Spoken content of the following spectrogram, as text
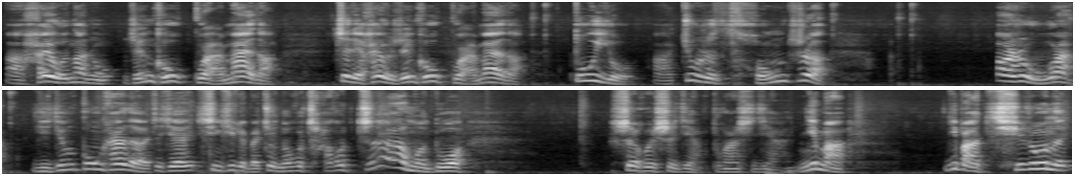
啊？还有那种人口拐卖的，这里还有人口拐卖的都有啊。就是从这二十五万已经公开的这些信息里边，就能够查到这么多社会事件、不良事件。你把你把其中的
